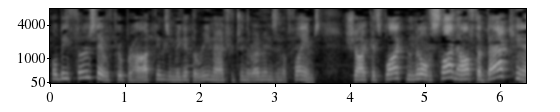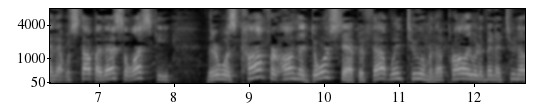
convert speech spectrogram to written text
will be Thursday with Cooper Hopkins when we get the rematch between the Red Wings and the Flames. Shot gets blocked in the middle of the slot. Now off the backhand that was stopped by Vasilevskiy. There was Compher on the doorstep. If that went to him, and that probably would have been a 2 0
